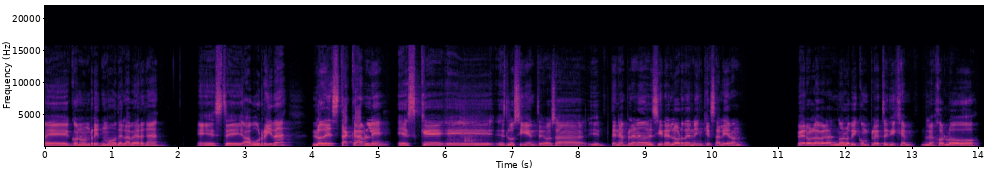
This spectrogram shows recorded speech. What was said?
eh, con un ritmo de la verga, este, aburrida. Lo destacable es que eh, es lo siguiente, o sea, tenía planeado decir el orden en que salieron, pero la verdad no lo vi completo y dije, mejor lo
